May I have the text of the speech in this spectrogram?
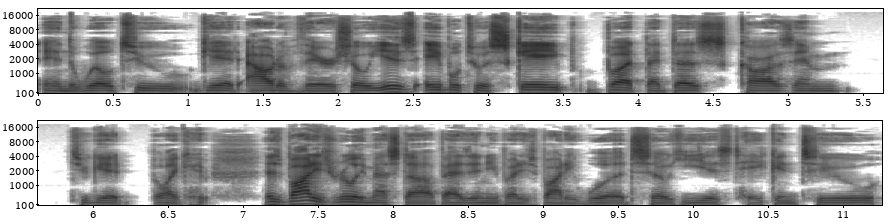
and the will to get out of there. So he is able to escape, but that does cause him to get like his body's really messed up as anybody's body would. So he is taken to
